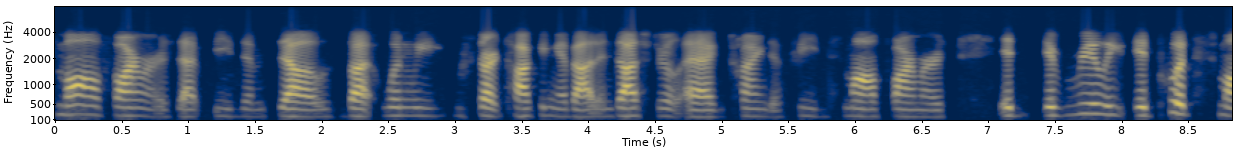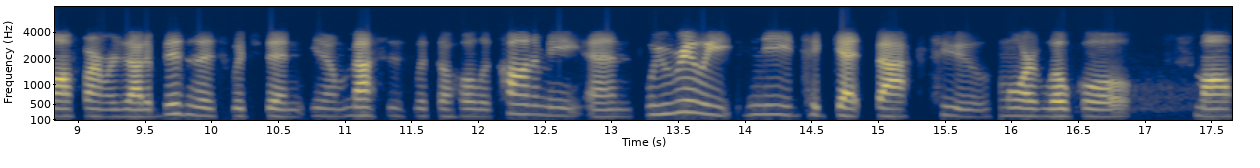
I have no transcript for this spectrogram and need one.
small farmers that feed themselves. But when we start talking about industrial ag trying to feed small farmers, it, it really it puts small farmers out of business, which then you know messes with the whole economy. And we really need to get back to more local small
